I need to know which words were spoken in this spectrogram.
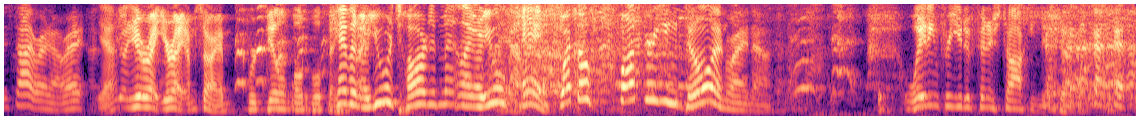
It's tied right now, right? Yeah. You're right. You're right. I'm sorry. We're dealing with multiple things. Kevin, are you retarded, man? Like, are you okay? What the fuck are you doing right now? Waiting for you to finish talking, to Shawn.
